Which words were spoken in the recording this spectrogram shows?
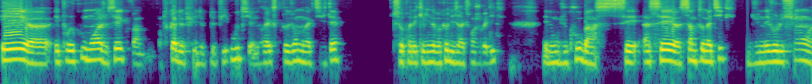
Et, euh, et, pour le coup, moi, je sais que, en tout cas depuis, depuis août, il y a une vraie explosion de mon activité, auprès des cabinets d'avocats des directions juridiques. Et donc, du coup, ben, c'est assez symptomatique d'une évolution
